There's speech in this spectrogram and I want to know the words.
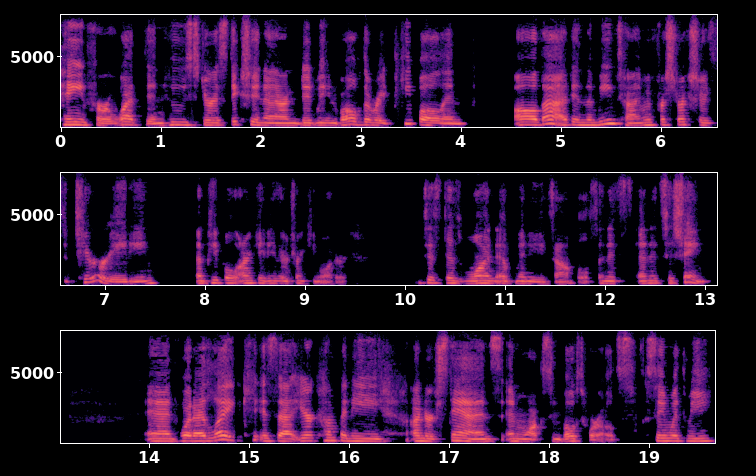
paying for what and whose jurisdiction and did we involve the right people and all that in the meantime infrastructure is deteriorating and people aren't getting their drinking water just as one of many examples and it's and it's a shame and what i like is that your company understands and walks in both worlds same with me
